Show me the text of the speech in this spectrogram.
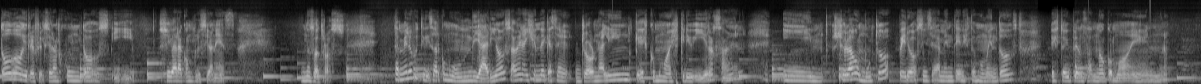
todo y reflexionar juntos y llegar a conclusiones nosotros. También lo voy a utilizar como un diario, ¿saben? Hay gente que hace journaling, que es como escribir, ¿saben? Y yo lo hago mucho, pero sinceramente en estos momentos estoy pensando como en,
